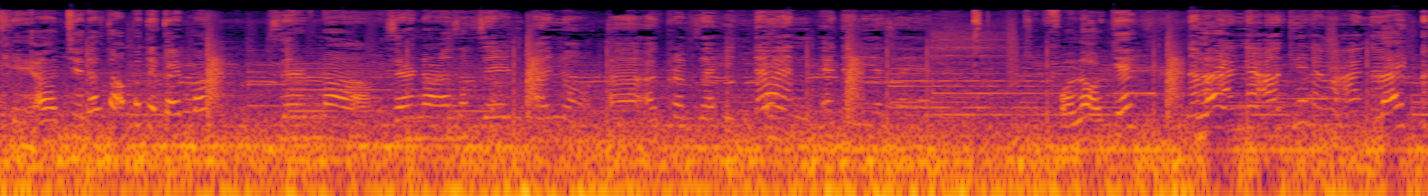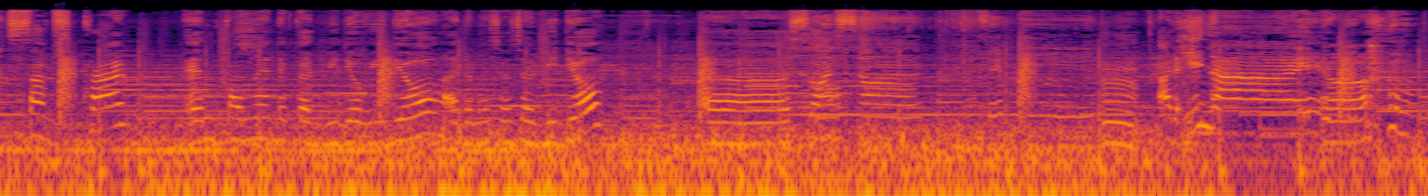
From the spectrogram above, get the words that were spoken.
Okay, uh, cik dah tak apa tak Kak Emma? Zerna. Zerna Razak. Zain ano, uh, Akram Zahid dan Adelia Zayan. Follow, okay? Nama Like, anak, okey nama anak. like, subscribe And comment dekat video-video. Ada macam-macam video uh, Masak, family. Hmm, ada Inai. Uh.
